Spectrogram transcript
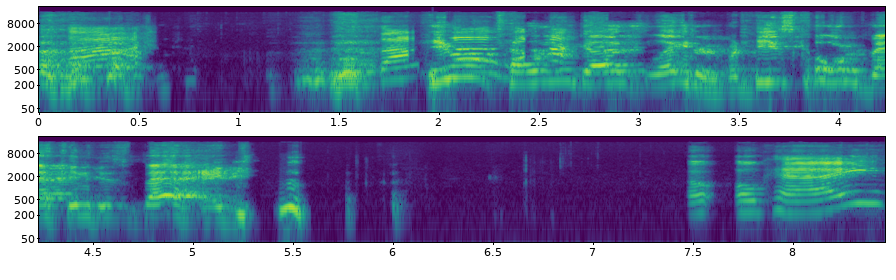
Ah, he will tell you guys later, but he's going back in his bag. o- okay.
